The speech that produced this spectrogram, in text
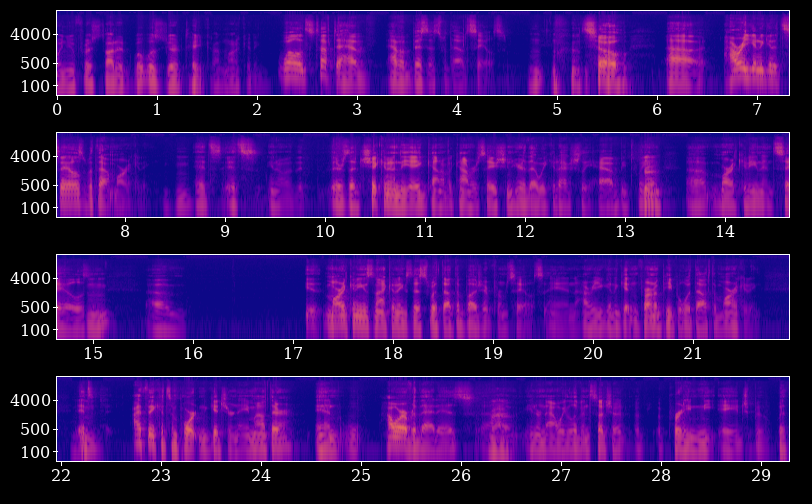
when you first started, what was your take on marketing? Well, it's tough to have have a business without sales. Mm-hmm. so, uh, how are you going to get at sales without marketing? It's it's you know th- there's a chicken and the egg kind of a conversation here that we could actually have between Sure. uh, marketing and sales. Um, it, marketing is not going to exist without the budget from sales, and how are you going to get in front of people without the marketing? It's I think it's important to get your name out there, and w- however that is, uh, Right. you know, now we live in such a, a, a pretty neat age with, with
